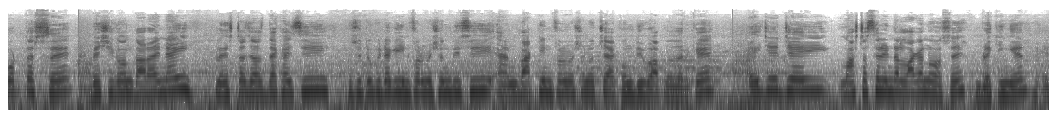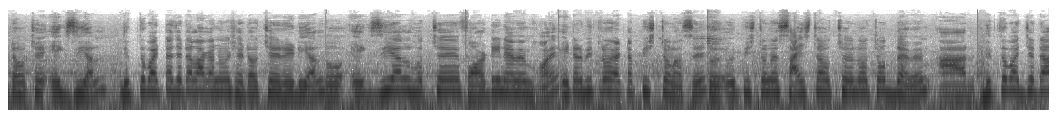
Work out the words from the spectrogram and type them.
পড়তেছে। বেশিক্ষণ দাঁড়াই নাই। প্লেসটা জাস্ট দেখাইছি। কিছু টুকিটাকি ইনফরমেশন দিছি। অ্যান্ড বাকি ইনফরমেশন হচ্ছে এখন দিব আপনাদেরকে। এই যে যেই মাস্টার সিলিন্ডার লাগানো আছে ব্রেকিং এর, এটা হচ্ছে এক্সিয়াল দীপ্ত বাইটটা যেটা লাগানো, সেটা হচ্ছে রেডিয়াল তো এক্সিয়াল হচ্ছে ফোরটিন এম এম হয়। এটার ভিতরেও একটা পিস্টন আছে। তো ওই পিস্টনের সাইজটা হচ্ছে হলো চোদ্দ এম এম আর দীপ্ত বাইট যেটা,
